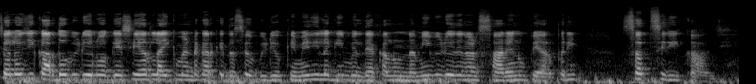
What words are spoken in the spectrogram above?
ਚਲੋ ਜੀ, ਕਰ ਦਿਓ ਵੀਡੀਓ ਨੂੰ ਅੱਗੇ ਸ਼ੇਅਰ ਲਾਈਕ ਕਮੈਂਟ ਕਰਕੇ ਦੱਸਿਓ ਵੀਡੀਓ ਕਿਵੇਂ ਦੀ ਲੱਗੀ। ਮਿਲਦੇ ਆ ਕੱਲ ਨੂੰ ਨਵੀਂ ਵੀਡੀਓ ਦੇ ਨਾਲ। ਸਾਰਿਆਂ ਨੂੰ ਪਿਆਰ ਭਰੀ। ਸਤਿ ਸ੍ਰੀ ਅਕਾਲ ਜੀ।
